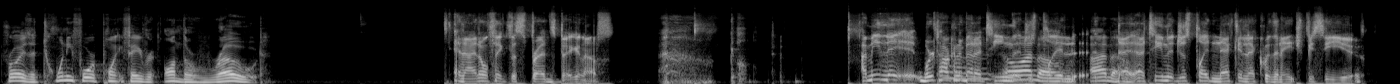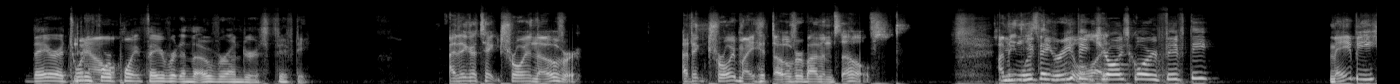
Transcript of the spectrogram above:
Troy is a 24 point favorite on the road. And I don't think the spread's big enough. I mean, they, we're talking about a team Oh, that just played I know. that- a team that just played neck and neck with an HBCU. They are a 24 Now- point favorite, and the over under is 50. I think I take Troy in the over. I think Troy might hit the over by themselves. I mean, you, let's think, real. You think like, Troy scoring 50? maybe.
